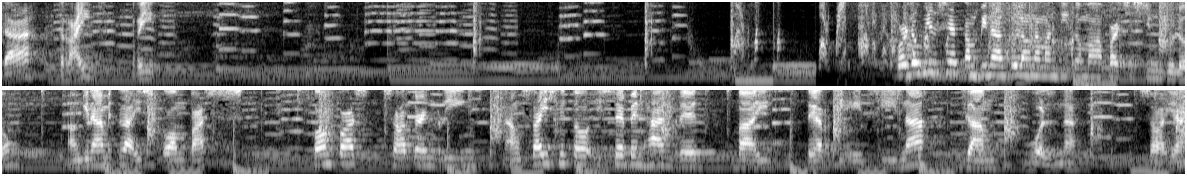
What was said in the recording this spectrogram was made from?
the drive ring. For the wheel set, ang binago lang naman dito mga parts is yung gulong. Ang ginamit nila is compass. Compass Saturn ring na ang size nito is 700 by 38C na gum wall na. So ayan,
